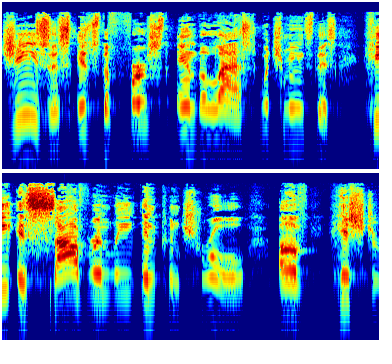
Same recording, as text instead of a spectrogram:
Jesus is the first and the last, which means this He is sovereignly in control of history,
